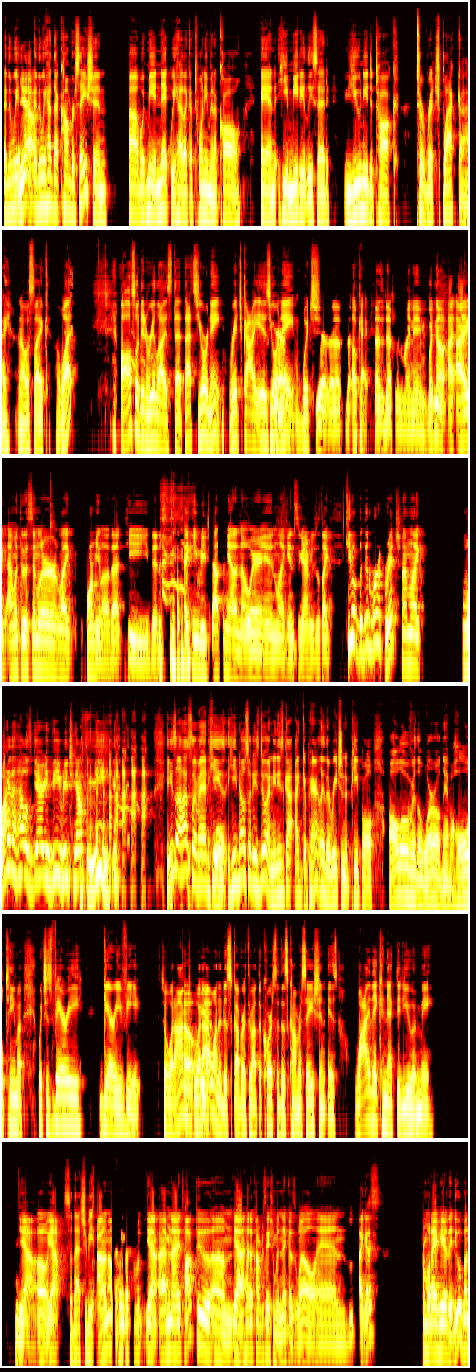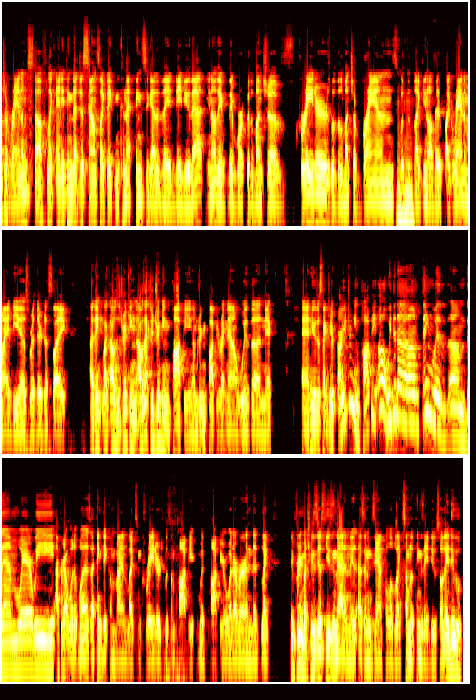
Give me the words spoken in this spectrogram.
And then we, Yeah. and then we had that conversation uh, with me and Nick. We had like a twenty minute call, and he immediately said, "You need to talk to Rich Black Guy," and I was like, "What?" I also didn't realize that that's your name. Rich Guy is your Yeah. name. Which Yeah, that, that, okay, that's definitely my name. But no, I, I I went through a similar like formula that he did. like he reached out to me out of nowhere in like Instagram. He was just like, "Keep up the good work, Rich." And I'm like, "Why the hell is Gary Vee reaching out to me?" he's a hustler, man. He's he knows what he's doing, and he's got like, apparently they're reaching to people all over the world, and they have a whole team of which is very Gary Vee. So what I'm Oh, what I want to discover throughout the course of this conversation is why they connected you and me. yeah. Oh, yeah. So that should be I don't know. I think that's what, yeah. I I mean, I talked to, um, yeah, I had a conversation with Nick as well. And I guess from what I hear, they do a bunch of random stuff, like anything that just sounds like they can connect things together. They, they do that. You know, they've, they've worked with a bunch of creators, with a bunch of brands, Mhm. with like, you know, there's like random ideas where they're just like, I think like I was drinking, I was actually drinking Poppi. I'm drinking Poppi right now with uh, Nick. And he was just like, "You're- you drinking Poppi? Oh, we did a um, thing with um, them where we I forgot what it was. I think they combined like some creators with some Poppi with Poppi or whatever, and that like pretty much he was just using that in, as an example of like some of the things they do. So they do,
